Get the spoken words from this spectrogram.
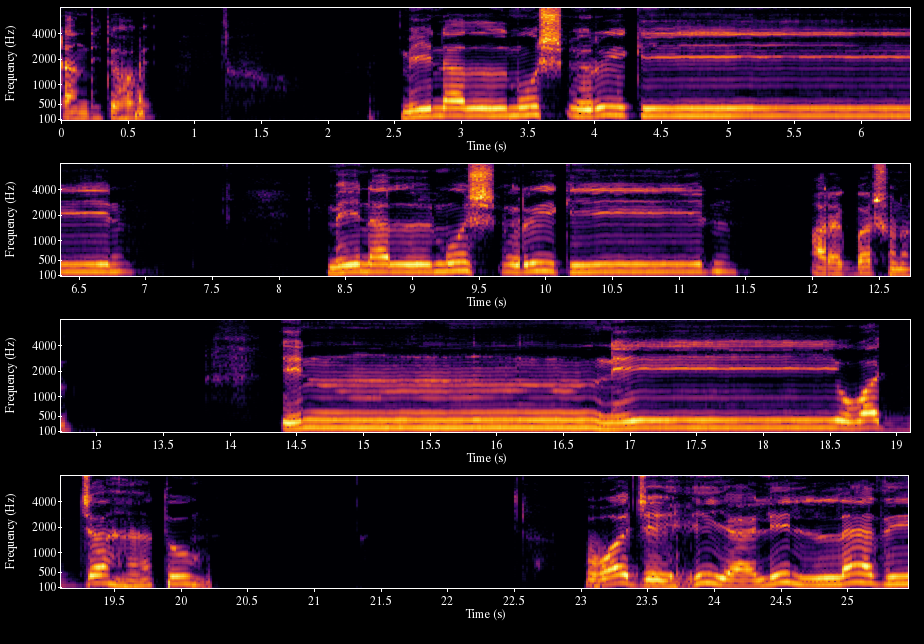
টান দিতে হবে। মিনাল মুশরিকিন। মিনাল মুশরিকিন। আর একবার শুনুন। ইন্নি وجهت وجهي للذي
